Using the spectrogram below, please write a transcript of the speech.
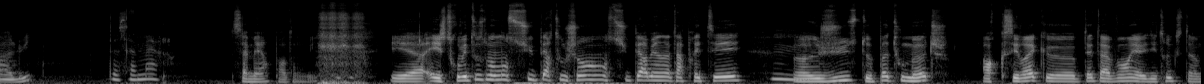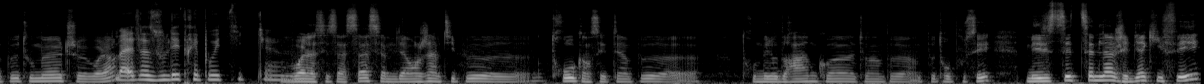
à lui, De sa mère. sa mère, pardon, oui. et, euh, et je trouvais tout ce moment super touchant, super bien interprété. Mhm. Euh, juste pas too much. Alors que c'est vrai que peut-être avant il y avait des trucs c'était un peu too much, euh, voilà. Bah, ça se voulait très poétique. Voilà, c'est ça. Ça, ça me dérangeait un petit peu trop quand c'était un peu trop mélodrame, quoi, tu vois, un peu, un peu trop poussé. Mais cette scène-là, j'ai bien kiffé.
